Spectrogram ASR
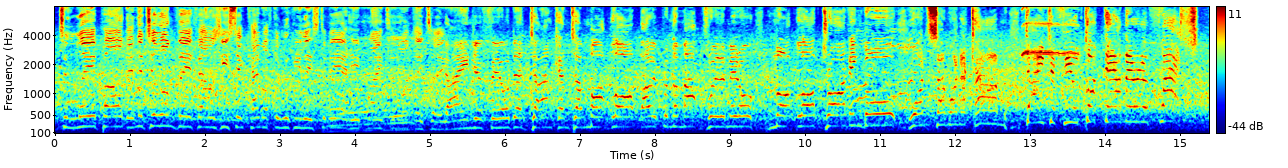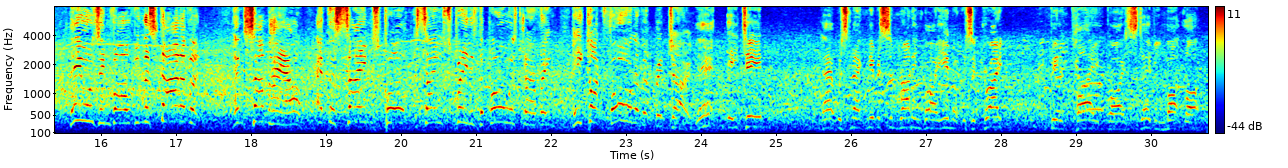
to Leopold, then the Geelong VFL, as you said, came off the rookie list to be out here playing tonight, their team. Dangerfield to Duncan to Motlop. Open them up through the middle. Motlop driving ball. Wants someone to come. Dangerfield got down there in a flash. He was involved in the start of it. And somehow, at the same, sport, same speed as the ball was travelling, he got forward of it, Richo. Yeah, he did. That was magnificent running by him. It was a great bit of play by Stevie Motlop.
